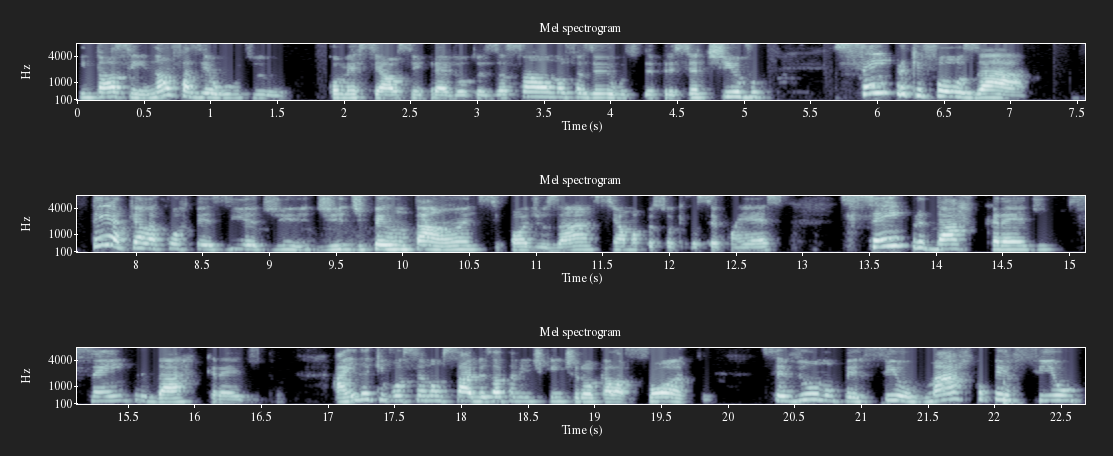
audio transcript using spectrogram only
Então, assim, não fazer uso comercial sem prévia autorização, não fazer uso depreciativo. Sempre que for usar, ter aquela cortesia de, de, de perguntar antes se pode usar, se é uma pessoa que você conhece. Sempre dar crédito, sempre dar crédito. Ainda que você não saiba exatamente quem tirou aquela foto, você viu no perfil, marca o perfil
